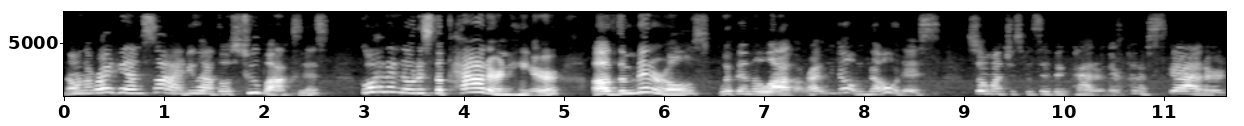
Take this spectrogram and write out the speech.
Now on the right hand side, you have those two boxes. Go ahead and notice the pattern here of the minerals within the lava, right? We don't notice so much a specific pattern. They're kind of scattered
